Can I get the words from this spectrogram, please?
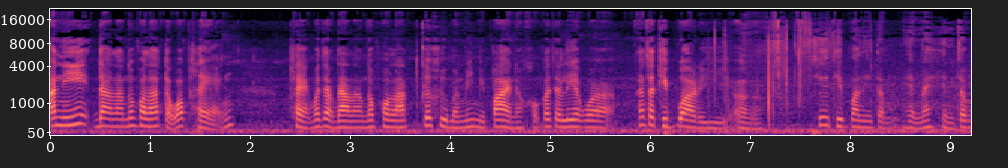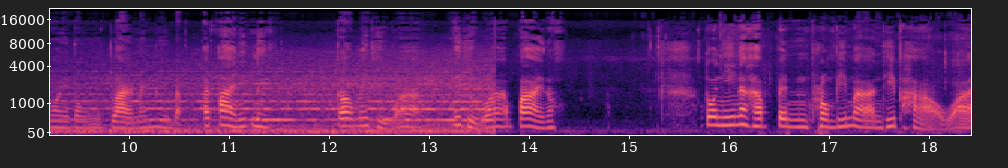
อันนี้ดารานพรัตน์แต่ว่าแผลงแผลงมาจากดารานพรัตน์ก็คือมันไม่มีป้ายนะเขาก็จะเรียกว่าน่าจะทิพวารีเออชื่อทิพวารีแต่เห็นไหมเห็นจะงอยตรงปลายไหมมีแบบป้ายๆนิดนึงก็ไม่ถือว่าไม่ถือว่าป้ายเนาะตัวนี้นะครับเป็นพรหมพิมานที่ผ่าไว้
